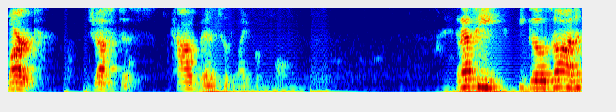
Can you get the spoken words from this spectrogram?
Mark, Justus have been to the life of Paul. And as he, he goes on,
